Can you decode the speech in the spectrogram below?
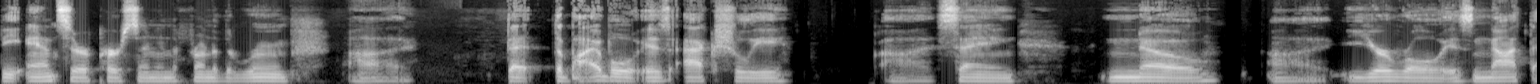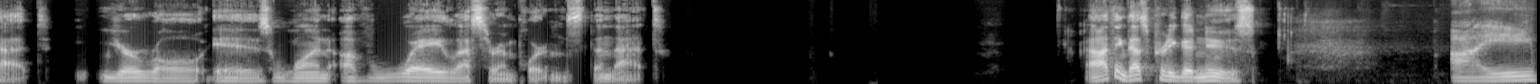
the answer person in the front of the room uh, that the bible is actually uh, saying no uh, your role is not that. Your role is one of way lesser importance than that. I think that's pretty good news I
